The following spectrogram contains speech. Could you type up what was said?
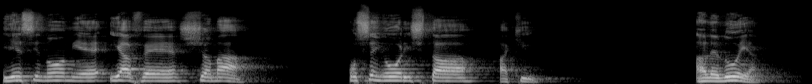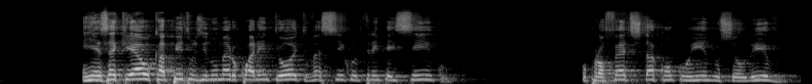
E esse nome é Yahvé Chamar. O Senhor está aqui. Aleluia. Em Ezequiel, capítulo de número 48, versículo 35, o profeta está concluindo o seu livro.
